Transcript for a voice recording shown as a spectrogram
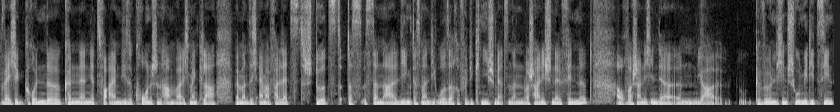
welche Gründe können denn jetzt vor allem diese chronischen haben? Weil ich meine, klar, wenn man sich einmal verletzt, stürzt, das ist dann naheliegend, dass man die Ursache für die Knieschmerzen dann wahrscheinlich schnell findet. Auch wahrscheinlich in der ähm, ja, gewöhnlichen Schulmedizin.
